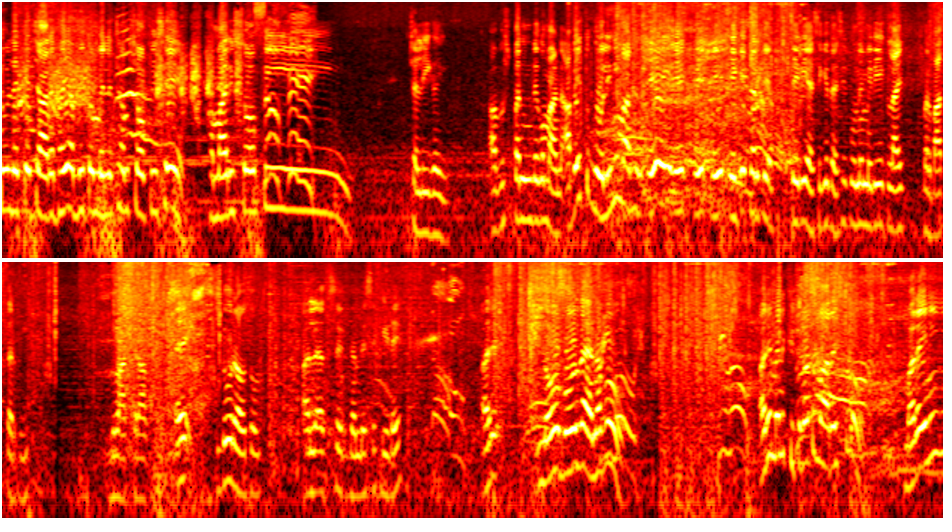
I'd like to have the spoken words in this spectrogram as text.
क्यों लेके जा रहे भाई अभी तो मिले थे हम सोफी से। हमारी सोफी चली गई। अब उस बंदे को मारना। अबे तू गोली नहीं मार सकता। ए, ए, ए, ए, ए, एक एक करके। तेरी ऐसी की तैसी। तूने मेरी एक लाइफ बर्बाद कर दी। दिमाग खराब। ए दूर रहो तुम। अलग से गंदे से कीड़े। अरे नो बोल रहा है ना वो. अरे मैंने कितना तो मारा इसको। मरा ही नहीं।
